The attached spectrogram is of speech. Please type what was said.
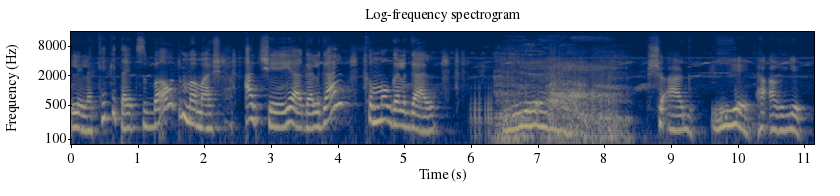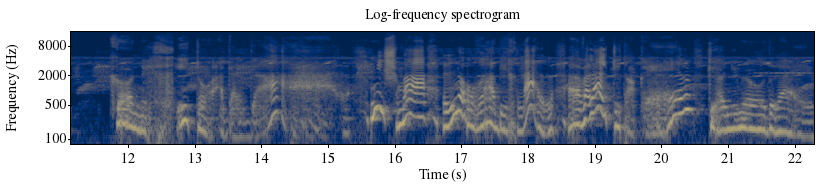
ללקק את האצבעות ממש, עד שאהיה הגלגל כמו גלגל. שאג יה האריה. קונחיתו הגלגל. נשמע לא רע בכלל, אבל אל תתעכב, כי אני מאוד רעב.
